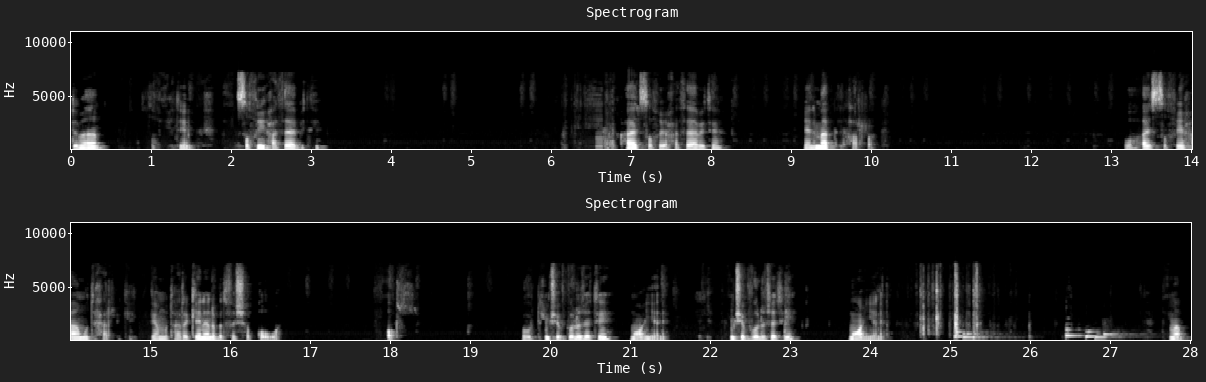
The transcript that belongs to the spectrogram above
تمام؟ صفيحتين صفيحة ثابتة. هاي الصفيحة ثابتة يعني ما بتتحرك. وهاي الصفيحة متحركة. متحركة يعني أنا بدفشها بقوة. فورس وتمشي بفيلوسيتي معينة. تمشي بفيلوسيتي معينة. تمام.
